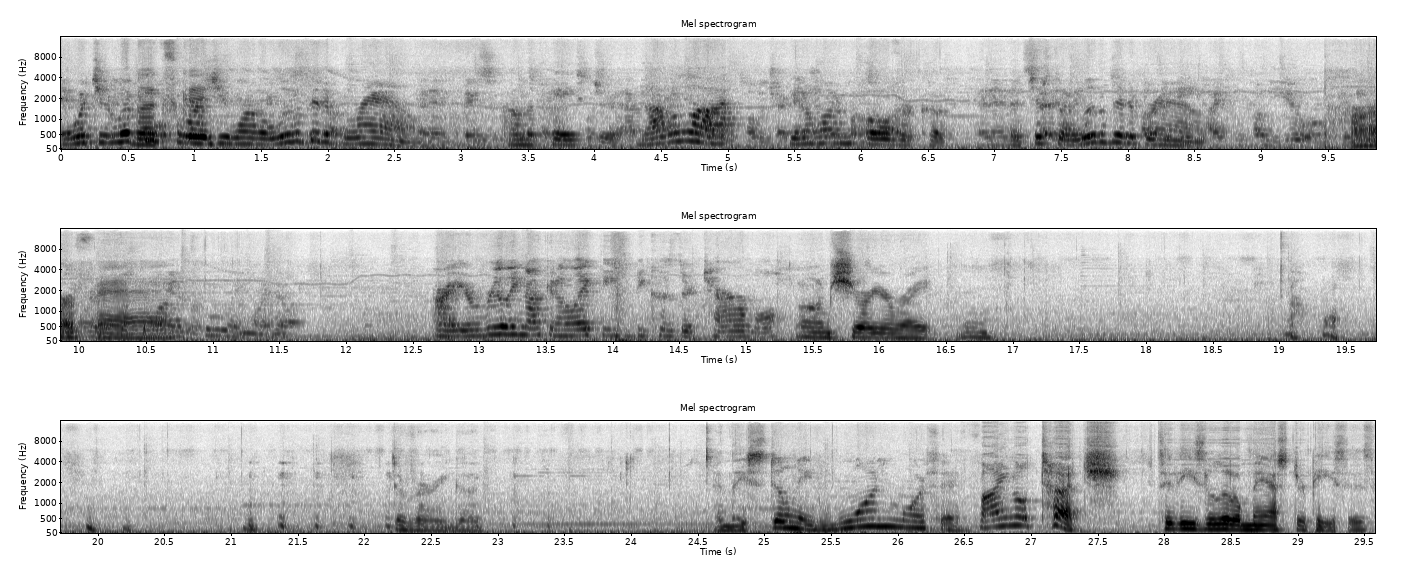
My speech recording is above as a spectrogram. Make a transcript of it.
Yeah. And what you're looking Looks for good. is you want a little bit of brown on the pastry. Not a lot. You don't want them overcooked, but just a little bit of brown. Perfect. All right, you're really not gonna like these because they're terrible. Oh, I'm sure you're right. Mm. They're very good. And they still need one more thing. Final touch to these little masterpieces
